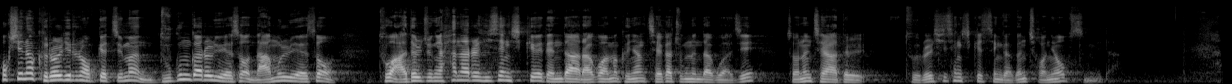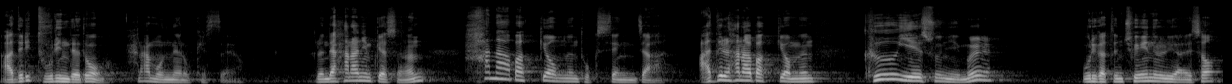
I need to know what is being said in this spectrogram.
혹시나 그럴 일은 없겠지만 누군가를 위해서 남을 위해서 두 아들 중에 하나를 희생시켜야 된다라고 하면 그냥 제가 죽는다고 하지 저는 제 아들 둘을 희생시킬 생각은 전혀 없습니다. 아들이 둘인데도 하나 못 내놓겠어요. 그런데 하나님께서는 하나밖에 없는 독생자, 아들 하나밖에 없는 그 예수님을 우리 같은 죄인을 위하여서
